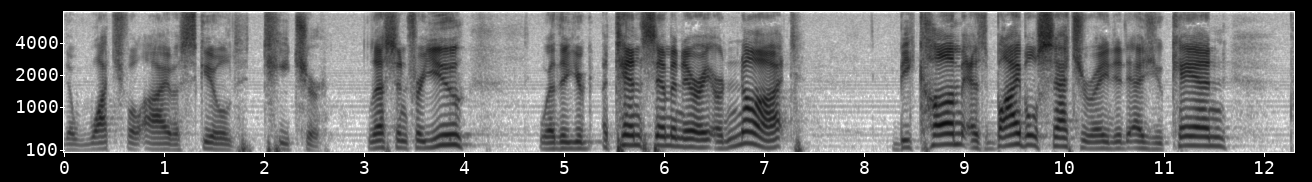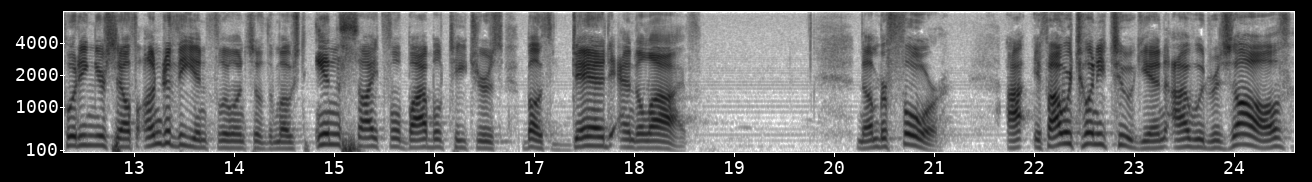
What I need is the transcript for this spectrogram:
the watchful eye of a skilled teacher. Lesson for you whether you attend seminary or not, become as Bible saturated as you can, putting yourself under the influence of the most insightful Bible teachers, both dead and alive. Number four, I, if I were 22 again, I would resolve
